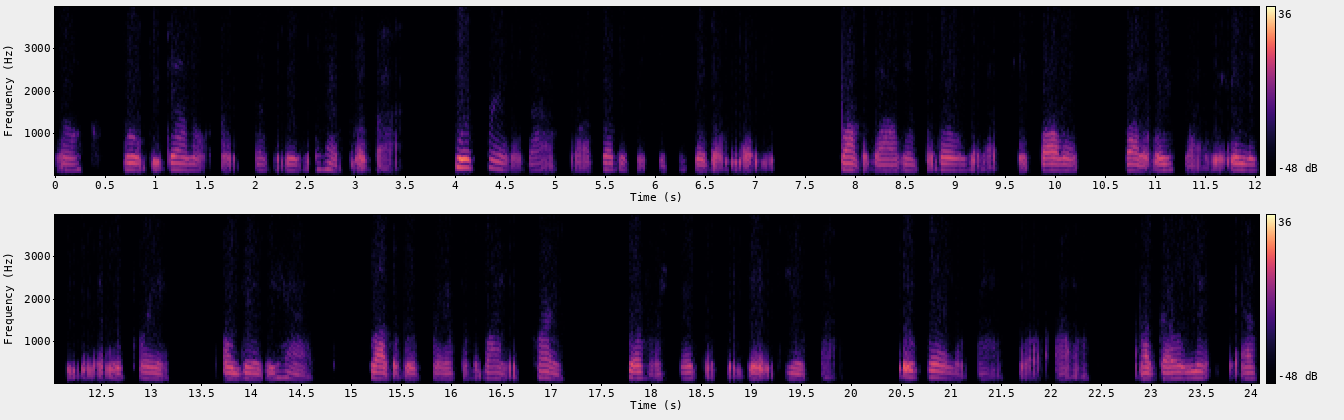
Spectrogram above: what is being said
your will be done on earth as it is in heaven, oh God. We're praying, oh God, for our brothers and sisters that don't know you. Father God, and for those that have just fallen by the wayside, we're in the season and we're praying on their behalf. Father, we're praying for the body of Christ. Pray for strength and again to your God. We're praying, oh God, for on that, ask,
